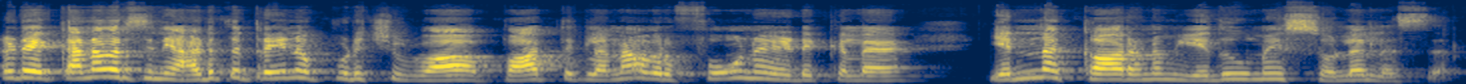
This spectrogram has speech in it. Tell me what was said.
என்னுடைய கணவர் சினி அடுத்த ட்ரெயினை பிடிச்சி வா பார்த்துக்கலான்னா அவர் ஃபோனை எடுக்கலை. என்ன காரணம் எதுவுமே சொல்லலை சார்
